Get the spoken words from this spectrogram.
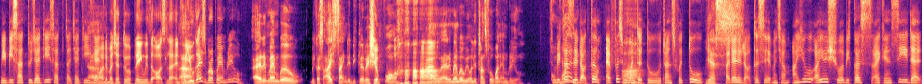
maybe satu jadi, satu tak jadi Ah. kan. Oh, dia macam tu playing with the odds lah. And for Ah. you guys berapa embryo? I remember because I signed the declaration form uh, I remember we only transfer one embryo So because the One. doctor at first we Ah. wanted to transfer two. Yes. But then the doctor said macam are you are you sure because I can see that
